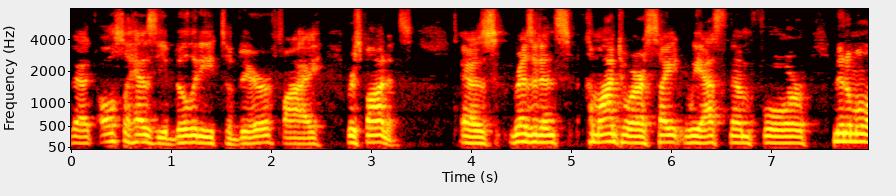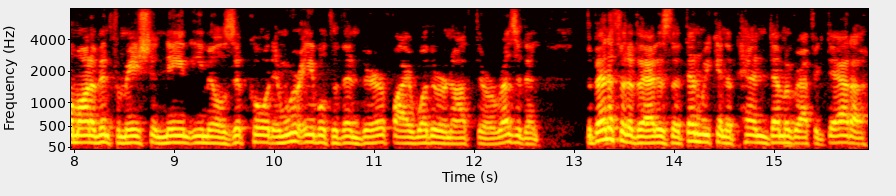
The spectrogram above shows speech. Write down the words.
that also has the ability to verify respondents. As residents come onto our site, we ask them for minimal amount of information, name, email, zip code, and we're able to then verify whether or not they're a resident. The benefit of that is that then we can append demographic data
